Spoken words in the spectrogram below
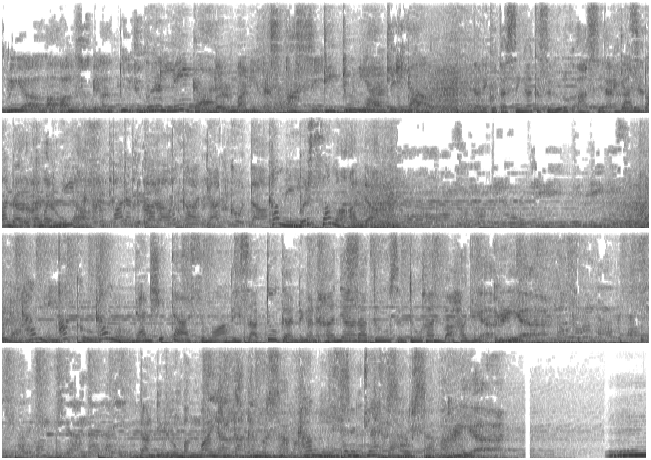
Ria 897 berlegar bermanifestasi di dunia digital. Dari kota Singa ke seluruh Asia Dari Asia bandar utama dunia, Eropah. sempadan negara, pekan dan kota. Kami bersama anda. Anda, kami, aku, kamu dan kita semua. Disatukan dengan hanya satu sentuhan bahagia Ria dan di gelombang maya kita akan bersama Kami senantiasa bersama. Ria Misteri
